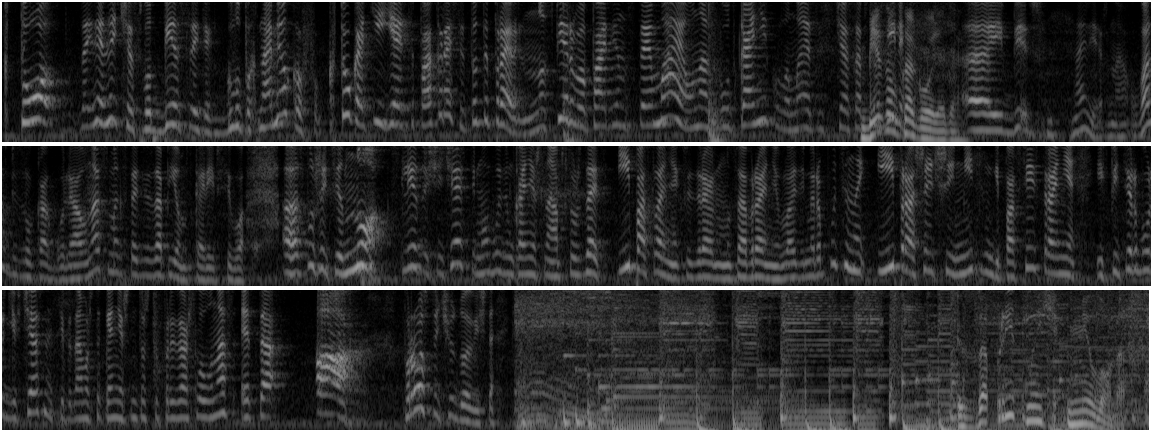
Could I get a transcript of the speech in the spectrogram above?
Кто, сейчас вот без этих глупых намеков, кто какие яйца покрасит, тот и правильно. Но с 1 по 11 мая у нас будут каникулы, мы это сейчас обсудили. Без алкоголя, да. Э, и бе- Наверное. У вас без алкоголя, а у нас мы, кстати, запьем, скорее всего. Э, Слушайте, но в следующей части мы будем, конечно, обсуждать и послание к Федеральному собранию Владимира Путина, и прошедшие митинги по всей стране, и в Петербурге в частности, потому что, конечно, то, что произошло у нас, это ах! Просто чудовищно. Запретных Милонов.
